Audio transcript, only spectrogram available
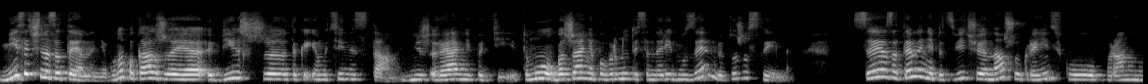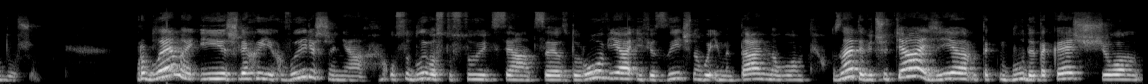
Місячне затемнення воно показує більш е, такий емоційний стан, ніж реальні події. Тому бажання повернутися на рідну землю дуже сильне. Це затемнення підсвічує нашу українську поранену душу. Проблеми і шляхи їх вирішення особливо стосуються це здоров'я і фізичного, і ментального. Знаєте, відчуття є так буде таке, що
